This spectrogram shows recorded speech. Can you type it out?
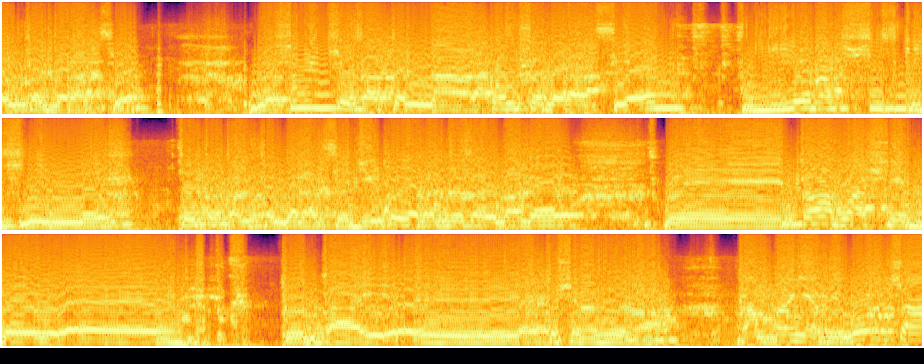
Konfederację. Głosujcie zatem na Konfederację, jebać wszystkich innych, tylko Konfederację. Dziękuję bardzo za uwagę. Yy, to właśnie był yy, tutaj, yy, jak to się nazywa, kampania wyborcza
